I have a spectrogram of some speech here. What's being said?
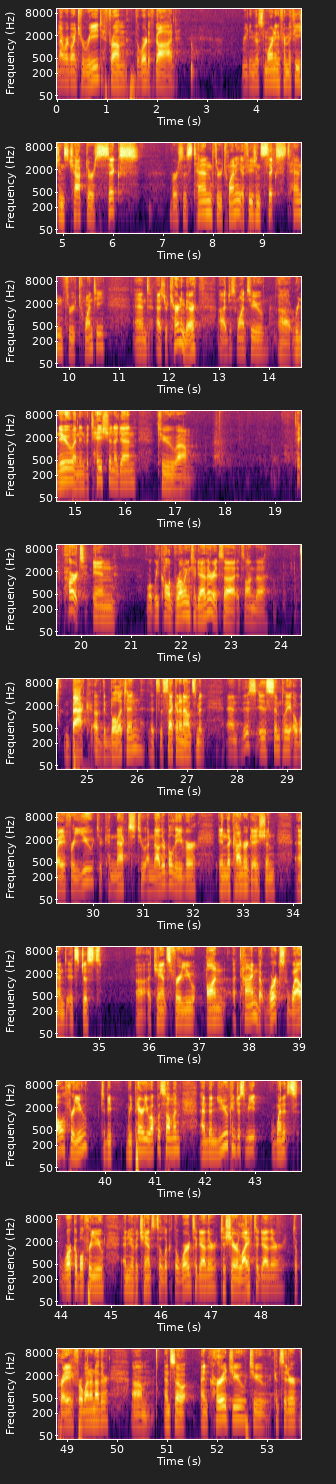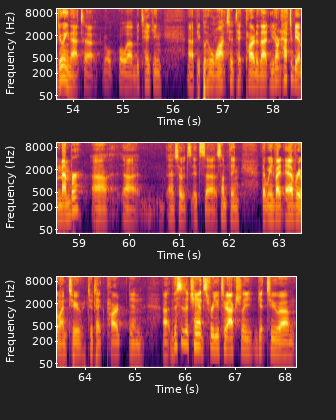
Now we're going to read from the Word of God. Reading this morning from Ephesians chapter 6, verses 10 through 20. Ephesians 6, 10 through 20. And as you're turning there, I just want to uh, renew an invitation again to um, take part in what we call growing together. It's, uh, it's on the back of the bulletin, it's the second announcement. And this is simply a way for you to connect to another believer in the congregation. And it's just uh, a chance for you on a time that works well for you to be. We pair you up with someone, and then you can just meet when it's workable for you, and you have a chance to look at the Word together, to share life together, to pray for one another. Um, and so I encourage you to consider doing that. Uh, we'll, we'll uh, be taking uh, people who want to take part of that. You don't have to be a member, uh, uh, and so it's, it's uh, something that we invite everyone to, to take part in. Uh, this is a chance for you to actually get to um,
